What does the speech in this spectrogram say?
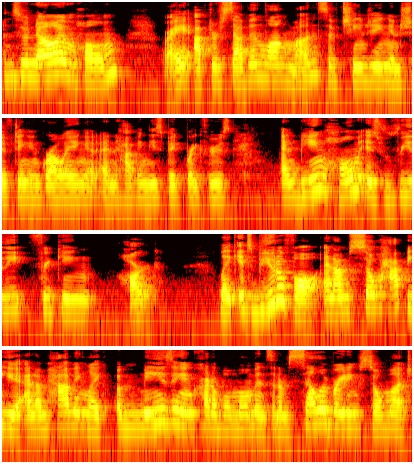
and so now i'm home right? After seven long months of changing and shifting and growing and, and having these big breakthroughs. And being home is really freaking hard. Like it's beautiful and I'm so happy and I'm having like amazing, incredible moments and I'm celebrating so much.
